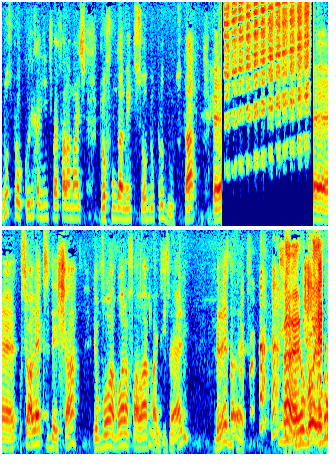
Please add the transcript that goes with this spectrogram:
Nos procure que a gente vai falar mais profundamente sobre o produto, tá? É, é, se o Alex deixar, eu vou agora falar com a Gisele Beleza, Alex? Ah, eu vou, eu vou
